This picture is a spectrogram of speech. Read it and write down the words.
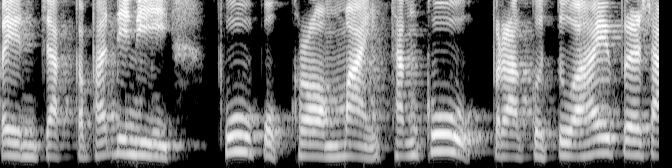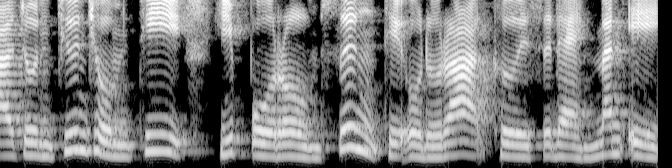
เป็นจักรพรรดินี ผู้ปกครองใหม่ทั้งคู่ปรากฏตัวให้ประชาชนชื่นชมที่ฮิปโปโรม ซึ่งเทโอโดราเคยแสดงนั่นเอง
